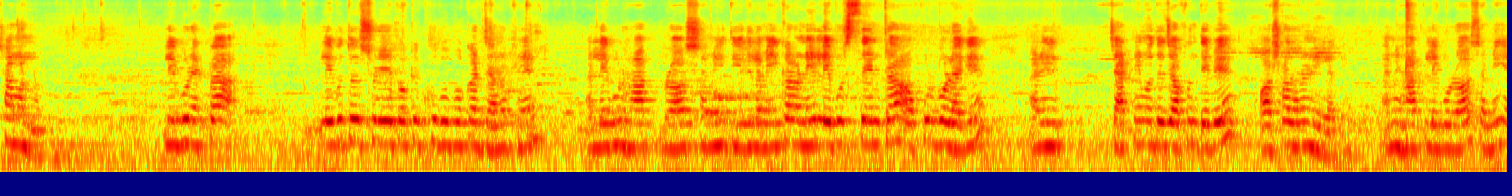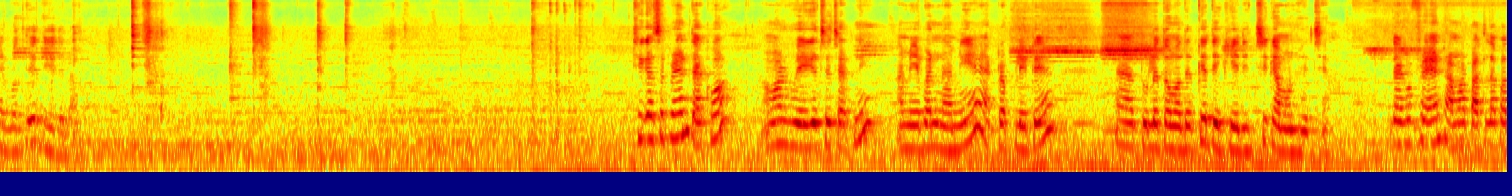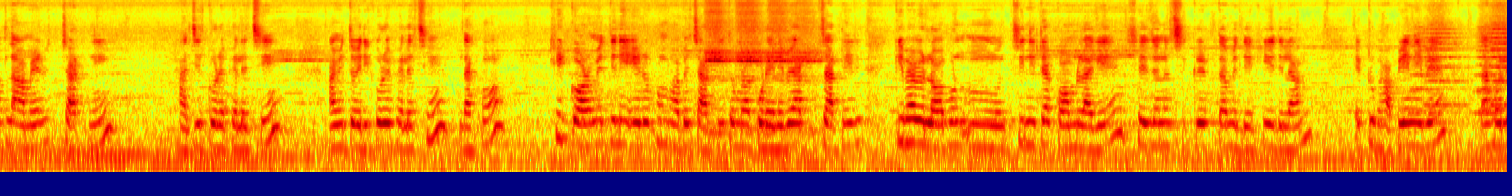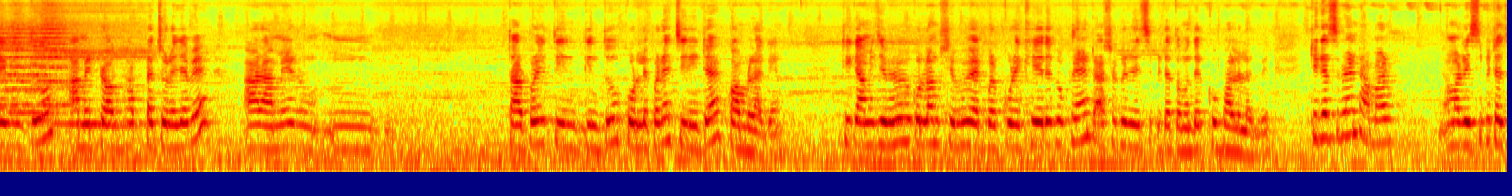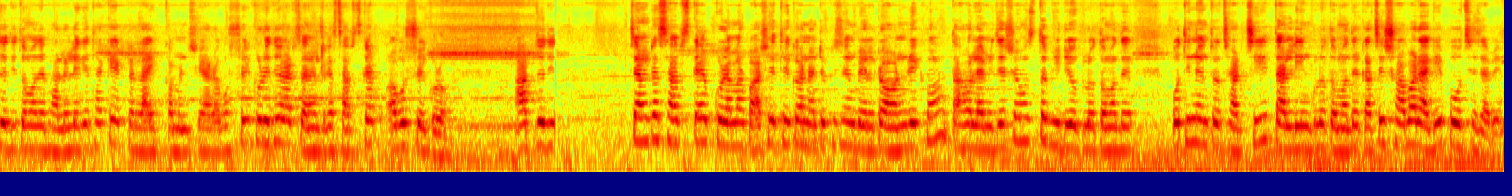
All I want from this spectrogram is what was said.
সামান্য। লেবুর একটা, লেবু তো শরীরের পক্ষে খুব উপকার, জানো ফ্রেন্ড আর লেবুর হাফ রস আমি দিয়ে দিলাম। এই কারণে লেবুর সেন্টটা অপূর্ব লাগে। আর চাটনির মধ্যে যখন দেবে, অসাধারণই লাগে। আমি হাফ লেবুর রস আমি এর মধ্যে দিয়ে দিলাম। ঠিক আছে ফ্রেন্ড দেখো, আমার হয়ে গেছে চাটনি। আমি এবার নামিয়ে একটা প্লেটে তুলে তোমাদেরকে দেখিয়ে দিচ্ছি কেমন হয়েছে। দেখো ফ্রেন্ড আমার পাতলা পাতলা আমের চাটনি হাজির করে ফেলেছি, আমি তৈরি করে ফেলেছি। দেখো, ঠিক গরমের দিনে এরকমভাবে চাটনি তোমরা করে নেবে। আর চাটনির কীভাবে লবণ চিনিটা কম লাগে, সেই জন্য সিক্রেটটা আমি দেখিয়ে দিলাম। একটু ভাপিয়ে নেবে, তাহলে কিন্তু আমের টক ভাবটা চলে যাবে। আর আমের তারপরে কিন্তু করলে পরে চিনিটা কম লাগে। ঠিক আমি যেভাবে করলাম, সেভাবে একবার করে খেয়ে দেখো ফ্রেন্ড আশা করি রেসিপিটা তোমাদের খুব ভালো লাগবে। ঠিক আছে ফ্রেন্ড আমার আমার রেসিপিটা যদি তোমাদের ভালো লেগে থাকে, একটা লাইক কমেন্ট শেয়ার অবশ্যই করে দিও, আর চ্যানেলটাকে সাবস্ক্রাইব অবশ্যই করো। আর যদি চ্যানেলটা সাবস্ক্রাইব করে আমার পাশে থেকে নোটিফিকেশন বেলটা অন রেখো, তাহলে আমি যে সমস্ত ভিডিওগুলো তোমাদের প্রতিনিয়ত ছাড়ছি, তার লিঙ্কগুলো তোমাদের কাছে সবার আগে পৌঁছে যাবে।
